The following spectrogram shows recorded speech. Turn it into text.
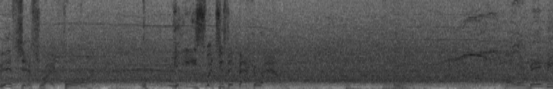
Vicious right forearm. He switches it back around. Well, there may be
